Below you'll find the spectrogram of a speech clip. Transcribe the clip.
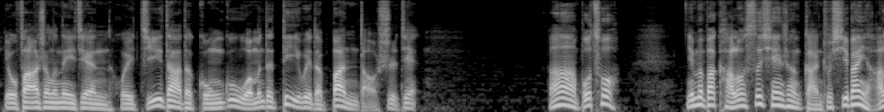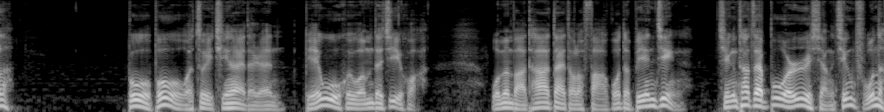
又发生了那件会极大的巩固我们的地位的半岛事件。啊，不错，你们把卡洛斯先生赶出西班牙了。不不，我最亲爱的人，别误会我们的计划。我们把他带到了法国的边境，请他在布尔日享清福呢。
